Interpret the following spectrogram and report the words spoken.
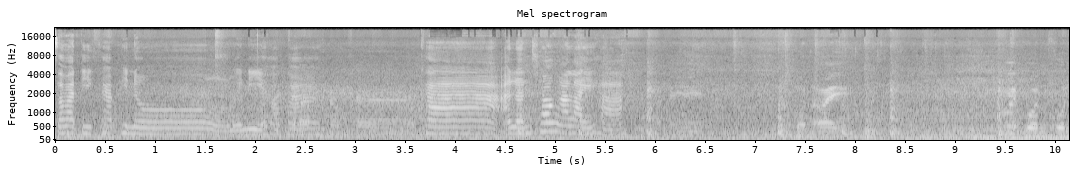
สวัสดีค่ะพี่น้องมือนี้เขาพาพี่น้องครับค่ะ อันนั้นช่องอะไรคะอันนี้คนอ้อยอ้อยบนคน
